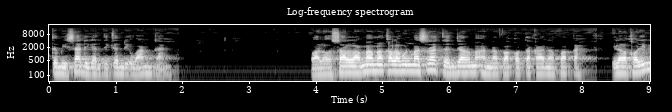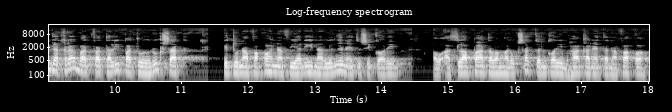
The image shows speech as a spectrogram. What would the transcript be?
teu bisa digantikan diuangkan. Walau salama maka lamun masrakeun jalma an nafaqata kana nafaqah ilal qaribi ka kerabat fatali patul ruksak. Itu nafaqah na fi yadina leungeuna itu si qarib aslapa tawa ngaruksakeun qarib ha kana eta nafaqah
